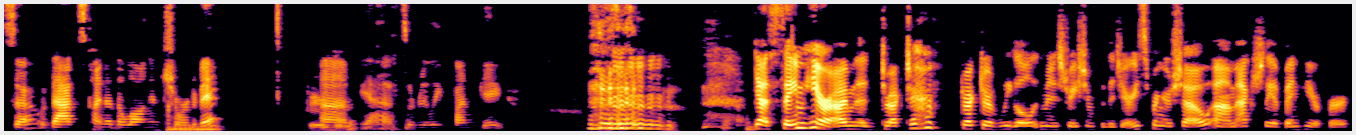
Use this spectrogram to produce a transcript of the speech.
So that's kind of the long and short of it. Um, yeah, it's a really fun gig. yes, same here. I'm the director director of legal administration for the Jerry Springer Show. Um, actually, I've been here for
